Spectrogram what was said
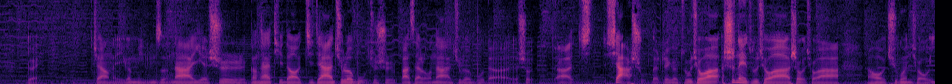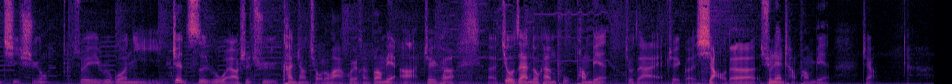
这样的一个名字，那也是刚才提到几家俱乐部，就是巴塞罗那俱乐部的手啊下属的这个足球啊、室内足球啊、手球啊，然后曲棍球一起使用。所以如果你这次如果要是去看场球的话，会很方便啊。这个呃就在诺坎普旁边，就在这个小的训练场旁边。这样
